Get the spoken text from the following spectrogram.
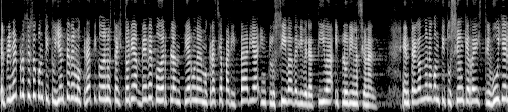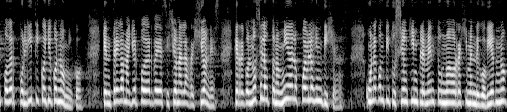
El primer proceso constituyente democrático de nuestra historia debe poder plantear una democracia paritaria, inclusiva, deliberativa y plurinacional entregando una constitución que redistribuye el poder político y económico, que entrega mayor poder de decisión a las regiones, que reconoce la autonomía de los pueblos indígenas, una constitución que implemente un nuevo régimen de gobierno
